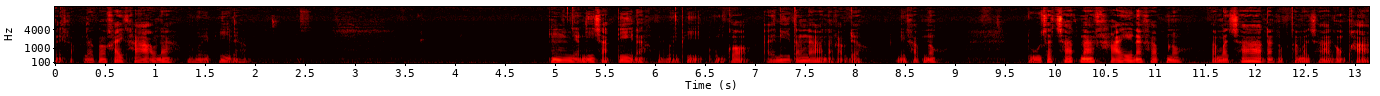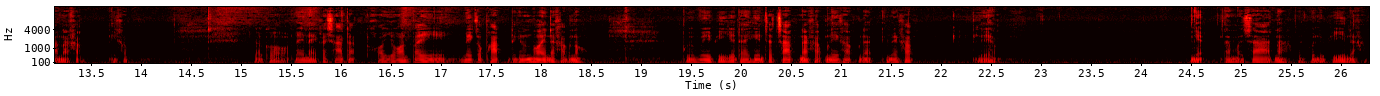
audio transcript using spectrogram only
นี่ครับ แล้วก็ไข่ขาวนะเพื่อนๆพี่ๆนะครับ อืมอย่างนี้ชัดดีนะเพื่อนพี่ ผมก็ไอ้นี่ตั้งนานนะครับเดี๋ยวนี่ครับเนาะดูชัดๆนะไข่นะครับเนาะธรรมชาตินะครับ ธรรมชาติของผ่านะครับนี่ครับ แล้วก็ในไหนๆก็ชัดอะขอย้อนไปเมกะพัทนิดหน่อยนะครับเนาะเพื่อนๆพี่จะได้เห็นชัดๆนะครับนี่ครับเนี่ยเห็นไหมครับนี่ครับเนี่ยธรรมชาตินะเป็นคนพี่นะครับ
